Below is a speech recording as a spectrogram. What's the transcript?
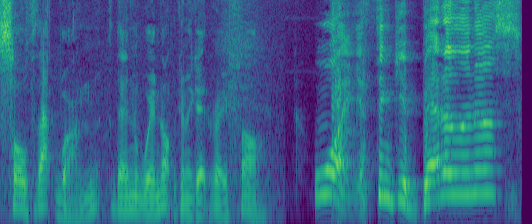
solve that one, then we're not going to get very far. What, you think you're better than us?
